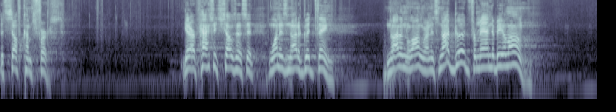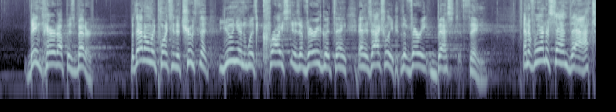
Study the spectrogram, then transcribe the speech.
that self comes first. Yet our passage tells us that one is not a good thing. Not in the long run. It's not good for man to be alone. Being paired up is better. But that only points to the truth that union with Christ is a very good thing and is actually the very best thing. And if we understand that,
